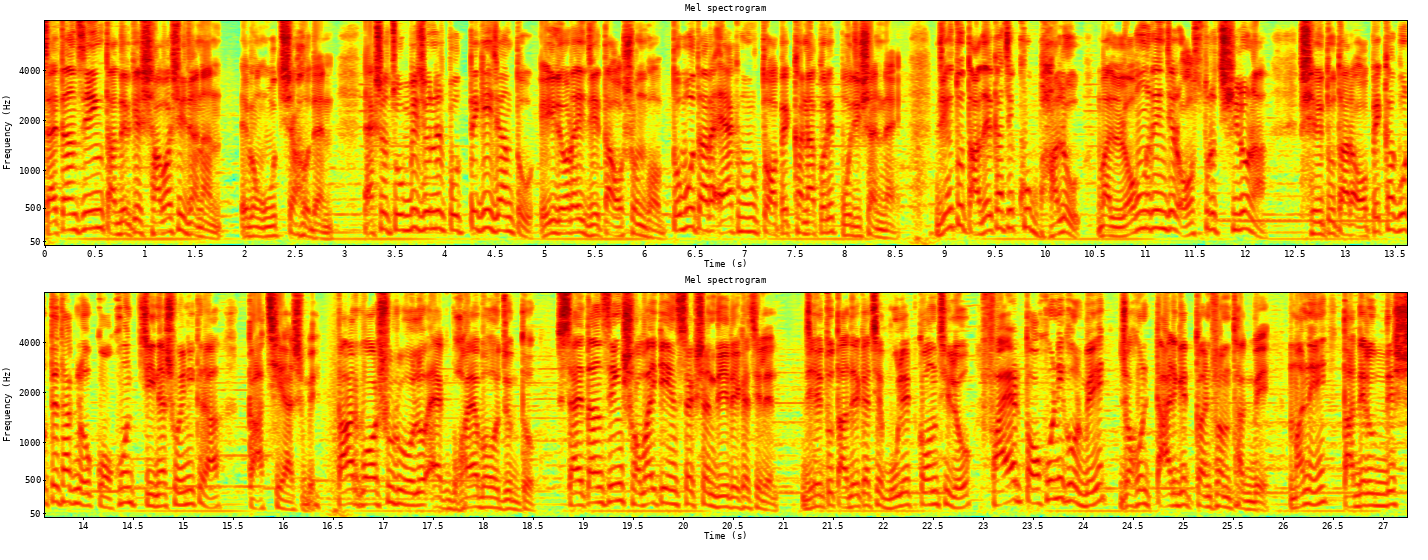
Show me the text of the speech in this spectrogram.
সাইতান সিং তাদেরকে সাবাসী জানান এবং উৎসাহ দেন। একশো চব্বিশ জনের প্রত্যেকেই জানতো, এই লড়াই জেতা অসম্ভব। তবু তারা এক মুহূর্ত অপেক্ষা না করে পজিশন নেয়। যেহেতু তাদের কাছে খুব ভালো বা লং রেঞ্জের অস্ত্র ছিল না, সেহেতু তারা অপেক্ষা করতে থাকল কখন চীনা সৈনিকরা কাছে আসবে। তারপর শুরু হলো এক ভয়াবহ যুদ্ধ। সাইতান সিং সবাইকে ইনস্ট্রাকশন দিয়ে রেখেছিলেন। যেহেতু তাদের কাছে বুলেট কম ছিল ফায়ার তখনই করবে যখন টার্গেট কনফার্ম থাকবে। মানে তাদের উদ্দেশ্য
